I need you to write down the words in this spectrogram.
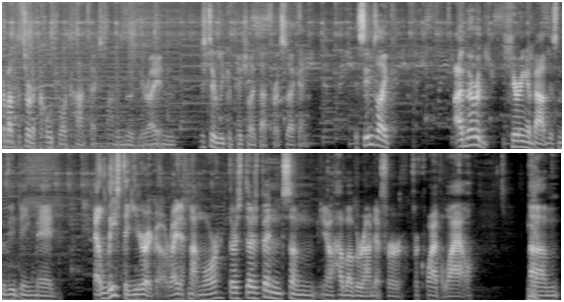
about the sort of cultural context behind the movie, right? And just to recapitulate that for a second, it seems like I remember hearing about this movie being made at least a year ago, right? If not more. There's there's been some you know hubbub around it for for quite a while. Um,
